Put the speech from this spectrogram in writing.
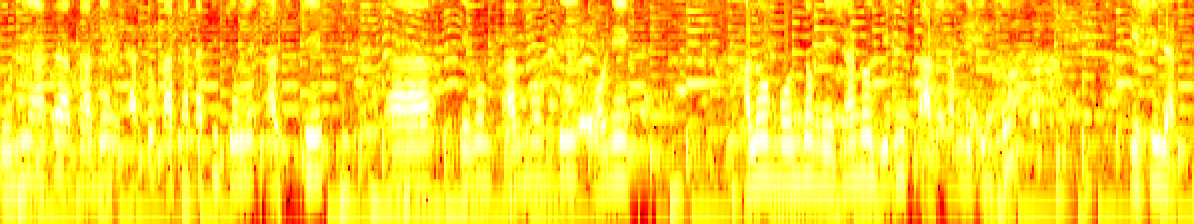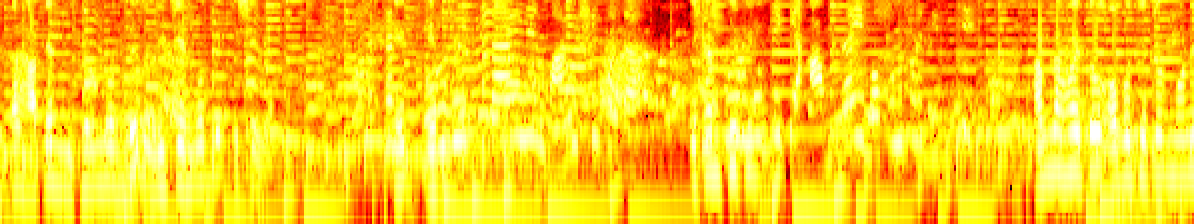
দুনিয়াটা তাদের এত কাছাকাছি চলে আসছে এবং তার মধ্যে অনেক ভালো মন্দ মেশানো জিনিস তার সামনে কিন্তু এসে যাচ্ছে। তার হাতের মুঠোর মধ্যে রিচের মধ্যে এসে যাচ্ছে। মানসিকতা এখান থেকে আমরাই বপন করে দিচ্ছি? আমরা হয়তো অবচেতন মনে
